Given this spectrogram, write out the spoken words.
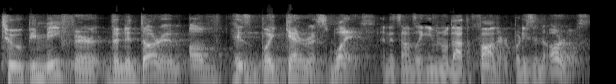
to be made for the nidarim of his bageres wife? And it sounds like even without the father, but he's an arus.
